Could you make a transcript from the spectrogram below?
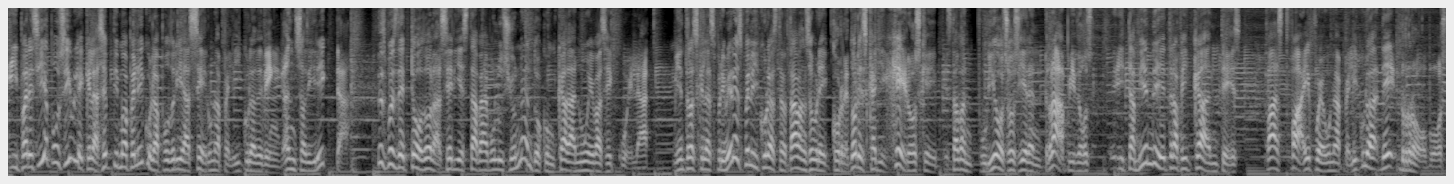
Y parecía posible que la séptima película podría ser una película de venganza directa, Después de todo, la serie estaba evolucionando con cada nueva secuela. Mientras que las primeras películas trataban sobre corredores callejeros que estaban furiosos y eran rápidos, y también de traficantes, Fast Five fue una película de robos.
